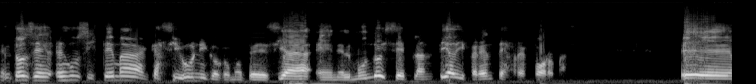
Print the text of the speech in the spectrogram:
Entonces es un sistema casi único, como te decía, en el mundo y se plantea diferentes reformas. Eh,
